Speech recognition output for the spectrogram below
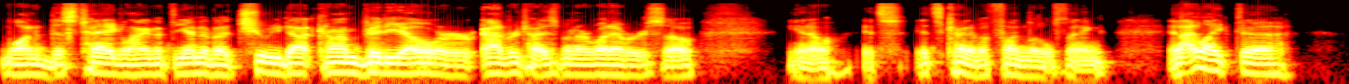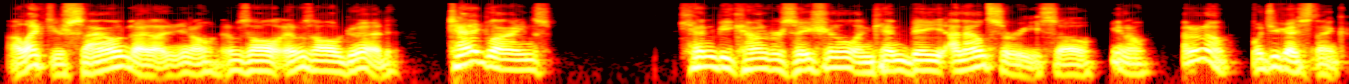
wanted this tagline at the end of a chewy.com video or advertisement or whatever. So you know it's it's kind of a fun little thing. And i liked uh i liked your sound. You know it was all it was all good. Taglines can be conversational and can be announcery. So you know i don't know. What you guys think?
